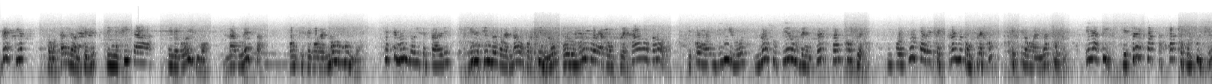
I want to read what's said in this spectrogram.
Bestias, como está en el Evangelio, significa el egoísmo, la dureza con que se gobernó un mundo. Este mundo, dice el Padre, viene siendo gobernado por siglos por un grupo de acomplejados valores que como individuos no supieron vencer tal complejo. Y por culpa de este extraño complejo es que la humanidad sufre. Es así que tres cuartas partes del juicio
